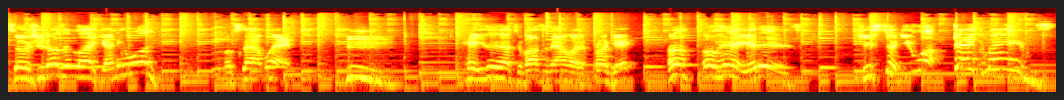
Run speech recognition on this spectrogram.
So she doesn't like anyone? Looks that way. Hmm. Hey, isn't that Tsubasa down by the front gate? Huh? Oh, hey, it is. She stood you up. Dank memes!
